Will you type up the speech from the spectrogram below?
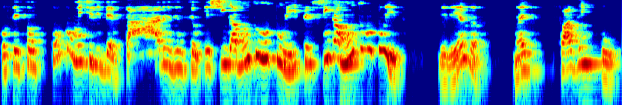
vocês são totalmente libertários e não sei o que, xinga muito no Twitter, xinga muito no Twitter, beleza? Mas fazem pouco.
